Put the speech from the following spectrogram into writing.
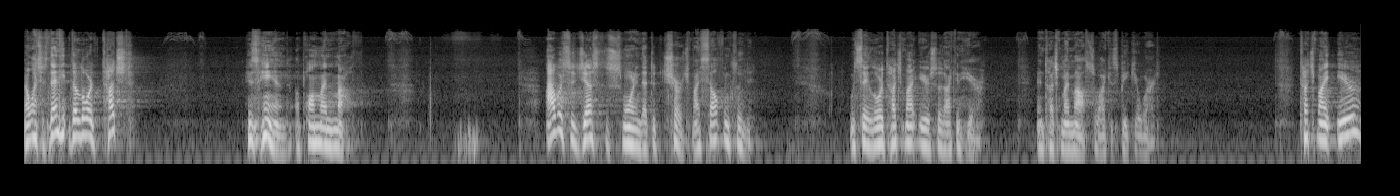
Now, watch this. Then he, the Lord touched his hand upon my mouth. I would suggest this morning that the church, myself included, would say, Lord, touch my ears so that I can hear, and touch my mouth so I can speak your word. Touch my ear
